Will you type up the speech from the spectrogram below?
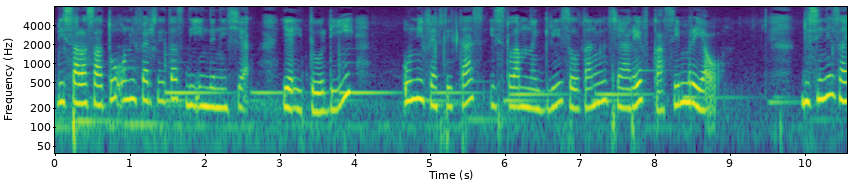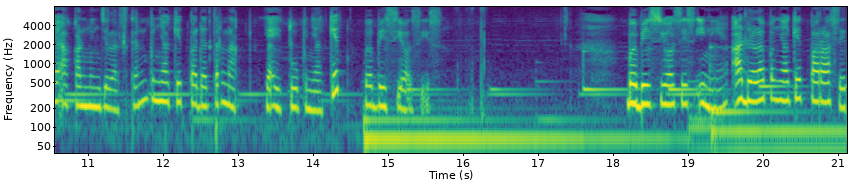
di salah satu universitas di Indonesia, yaitu di Universitas Islam Negeri Sultan Syarif Kasim Riau. Di sini saya akan menjelaskan penyakit pada ternak yaitu penyakit babesiosis. Babesiosis ini adalah penyakit parasit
